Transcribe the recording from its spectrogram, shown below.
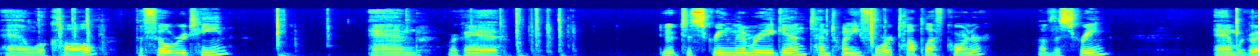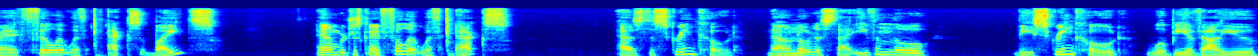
and we'll call the fill routine. And we're going to do it to screen memory again, 1024, top left corner of the screen. And we're going to fill it with X bytes. And we're just going to fill it with X as the screen code. Now notice that even though the screen code will be a value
